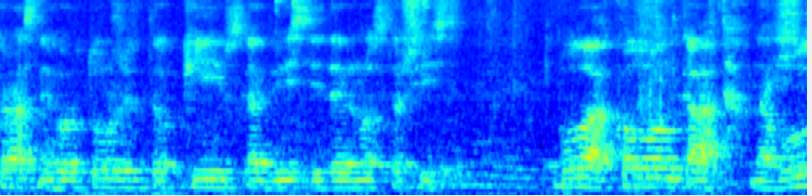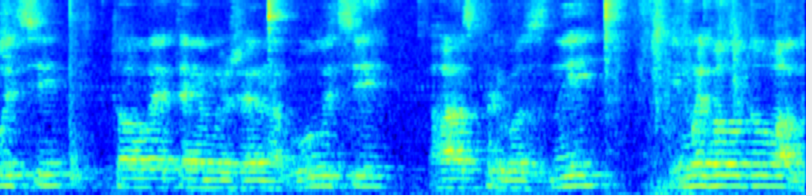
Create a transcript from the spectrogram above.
красний гуртожиток Київська 296. Була колонка на вулиці, туалети МЖ на вулиці, газ привозний, і ми голодували.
